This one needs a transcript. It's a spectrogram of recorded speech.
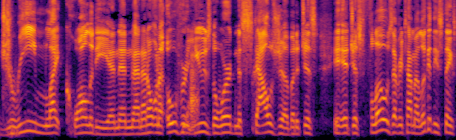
dreamlike quality, and and, and I don't want to overuse the word nostalgia, but it just it, it just flows every time I look at these things.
